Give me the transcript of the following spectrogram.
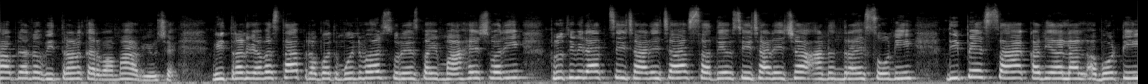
ધાબળાનું વિતરણ કરવામાં આવ્યું છે. વિતરણ વ્યવસ્થા, પ્રબોધ મુનવર, સુરેશભાઈ માહેશ્વરી, પૃથ્વીરાજસિંહ જાડેજા, સદેવસિંહ જાડેજા, આનંદરાય સોની, દીપેશ શાહ, કન્યાલાલ અબોટી,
